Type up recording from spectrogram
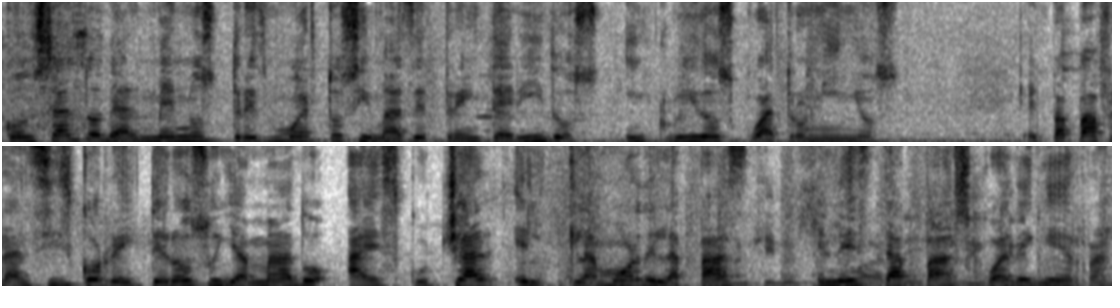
con saldo de al menos tres muertos y más de 30 heridos, incluidos cuatro niños. El Papa Francisco reiteró su llamado a escuchar el clamor de la paz en esta Pascua de guerra.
